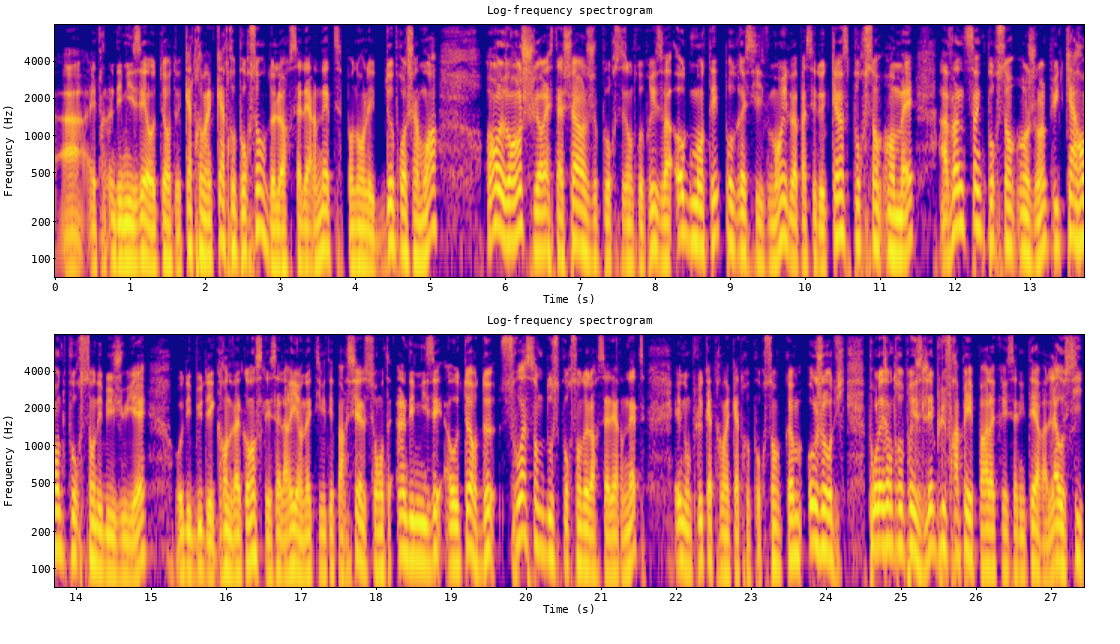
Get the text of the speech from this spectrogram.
à être indemnisés à hauteur de 84% de leur salaire net pendant les deux prochains mois. En revanche, le reste à charge pour ces entreprises va augmenter progressivement. Il va passer de 15% en mai à 25% en juin, puis 40% début juillet. Au début des grandes vacances, les salariés en activité partielle seront indemnisés à hauteur de 72% de leur salaire net et non plus 84% comme aujourd'hui. Pour les entreprises les plus frappées par la crise sanitaire, là aussi,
